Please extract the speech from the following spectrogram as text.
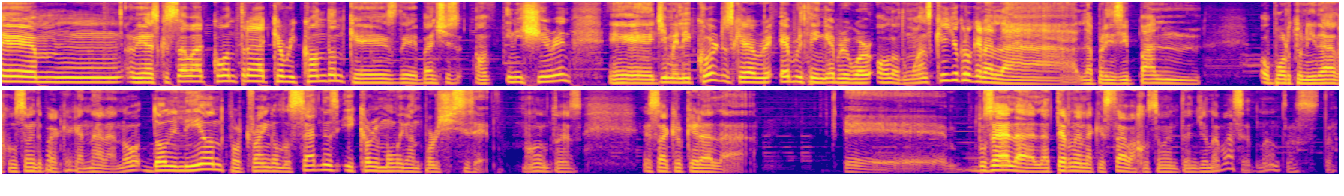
eh, mira, es que estaba contra Kerry Condon, que es de Banshees of Inisherin, eh, Jimmy Lee Curtis, que era Everything Everywhere All at Once, que yo creo que era la, la principal oportunidad justamente para que ganara, ¿no? Dolly Leon por Triangle of Sadness y Corey Mulligan por She Said, ¿no? Entonces, esa creo que era la. Eh, pues era la, la terna en la que estaba justamente Angela Bassett, ¿no? Entonces, este,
